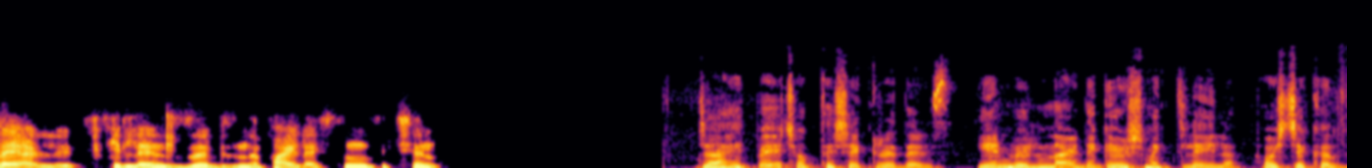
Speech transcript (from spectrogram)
değerli fikirlerinizi bizimle paylaştığınız için. Cahit Bey'e çok teşekkür ederiz. Yeni bölümlerde görüşmek dileğiyle. Hoşçakalın.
